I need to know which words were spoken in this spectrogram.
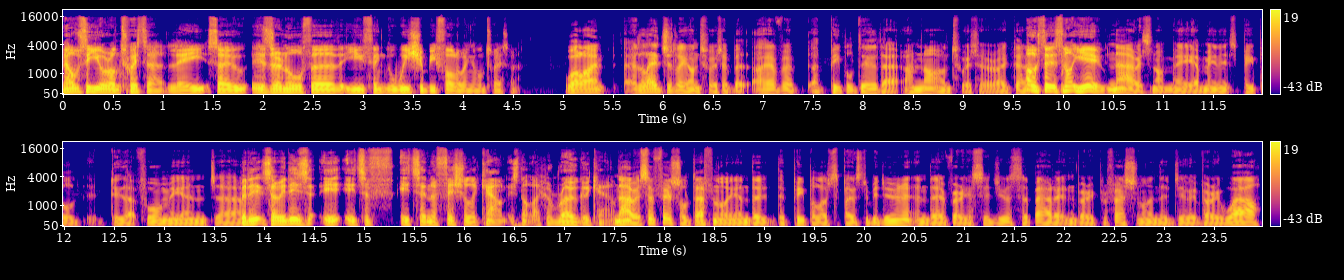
Now, obviously, you're on Twitter, Lee. So, is there an author that you think that we should be following on Twitter? Well, I'm allegedly on Twitter, but I have a, a people do that. I'm not on Twitter. I don't. Oh, so it's not you? no, it's not me. I mean, it's people do that for me, and uh, But it, so it is. It, it's a. f- It's an official account. It's not like a rogue account. No, it's official, definitely. And the, the people are supposed to be doing it, and they're very assiduous about it and very professional, and they do it very well.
